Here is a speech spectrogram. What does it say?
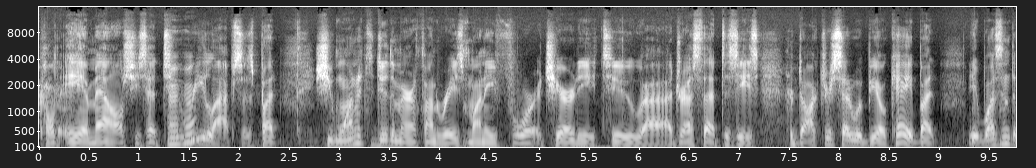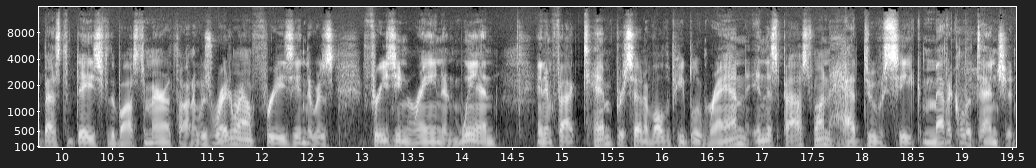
called AML. She's had 2 Mm-hmm. relapses, but she wanted to do the marathon to raise money for a charity to uh, address that disease. Her doctor said it would be okay, but it wasn't the best of days for the Boston Marathon. It was right around freezing. There was freezing rain and wind. And in fact, 10% of all the people who ran in this past one had to seek medical attention.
